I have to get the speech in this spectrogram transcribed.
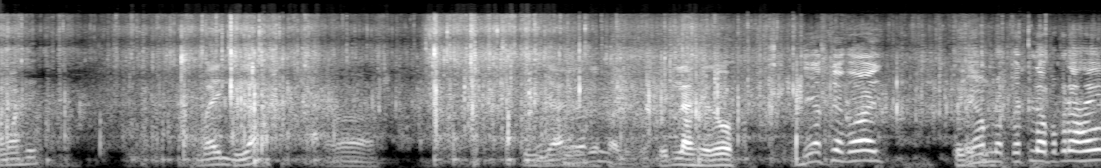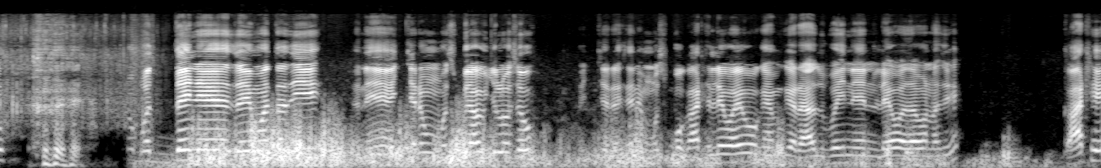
આમાં છે. બાઈ લીધા કેટલા છે તો દેખે ગાય. અમને કેટલા પકડા હે બધાને જય માતાજી. અને અત્યારે હું મસ્બે આવી ગયેલો છું. અત્યારે છે ને મસ્બો કાંઠે લેવા આવ્યો, કેમ કે રાજભાઈને લેવા જવાના છે. કાંઠે.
